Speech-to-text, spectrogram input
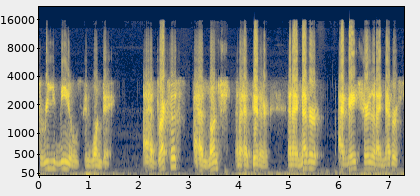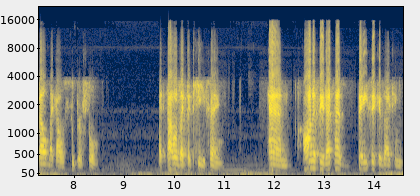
three meals in one day. I had breakfast, I had lunch, and I had dinner. And I never, I made sure that I never felt like I was super full. Like, that was like the key thing. And honestly, that's as basic as I can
